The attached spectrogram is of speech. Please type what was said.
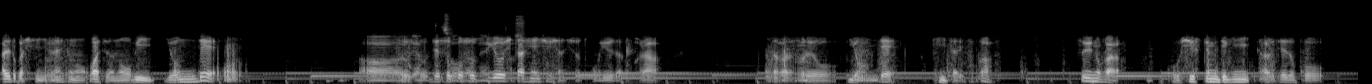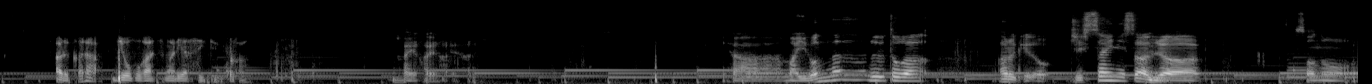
あれとかしてんじゃない？その、早稲田の OB 呼んで、ああ、そうそう。で、そこ卒業した編集者の人とかもいるだろうから、だからそれを呼んで聞いたりとか、そういうのが、こう、システム的にある程度こう、あるから、情報が集まりやすいというか。はいはいはいはい。いやー、まあいろんなルートがあるけど、実際にさ、うんじゃあ、その、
